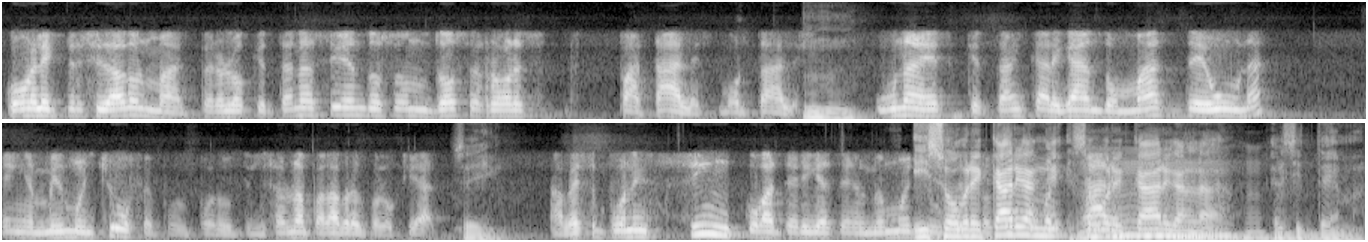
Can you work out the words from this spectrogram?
con electricidad normal, pero lo que están haciendo son dos errores fatales, mortales. Una es que están cargando más de una en el mismo enchufe, por, por utilizar una palabra coloquial. sí. A veces ponen cinco baterías en el mismo enchufe. Y sobrecargan, entonces sobrecargan la, el sistema.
